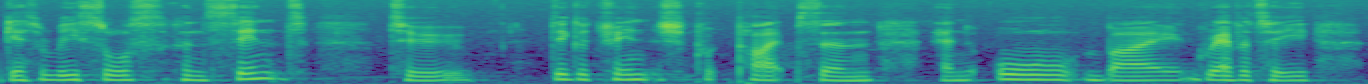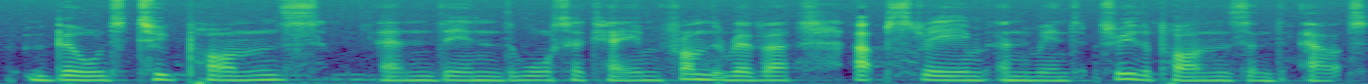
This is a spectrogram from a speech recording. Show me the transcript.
get a resource consent to dig a trench, put pipes in, and all by gravity build two ponds. And then the water came from the river upstream and went through the ponds and out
